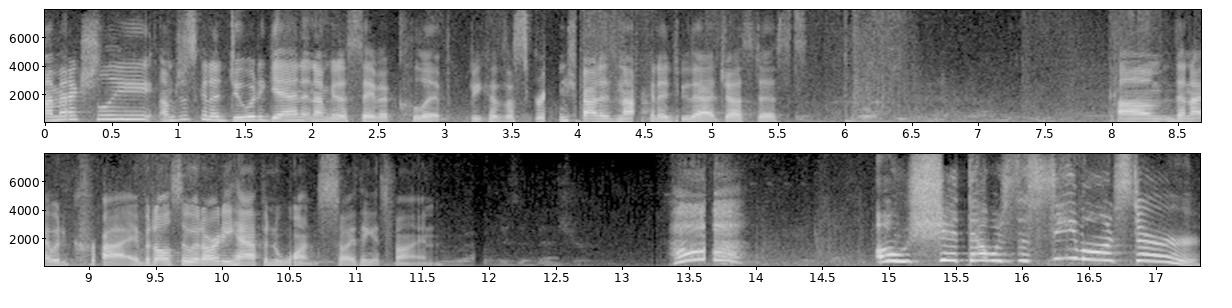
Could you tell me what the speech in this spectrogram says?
I'm actually, I'm just gonna do it again and I'm gonna save a clip because a screenshot is not gonna do that justice. Um, then I would cry. But also it already happened once, so I think it's fine. oh shit, that was the sea monster!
